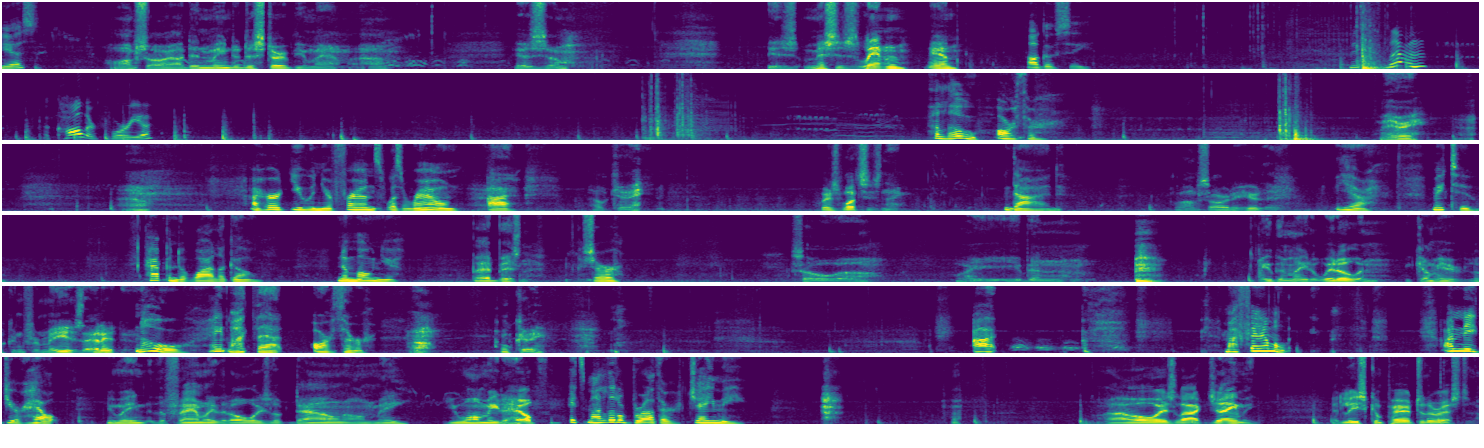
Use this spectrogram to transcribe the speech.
Yes? Oh, I'm sorry. I didn't mean to disturb you, ma'am. Uh, is, um... Is Mrs. Linton in? I'll go see. Mrs. Linton, a caller for you. Hello, Arthur. Mary? I heard you and your friends was around. I Okay. Where's what's his name? died. Well, I'm sorry to hear that. Yeah, me too. Happened a while ago. Pneumonia. Bad business. Sure. So, uh... Well, you, you've been... you've been made a widow and you come here looking for me, is that it? No, ain't like that, Arthur. Okay. I. My family. I need your help. You mean the family that always looked down on me? You want me to help them? It's my little brother, Jamie. I always liked Jamie, at least compared to the rest of them.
